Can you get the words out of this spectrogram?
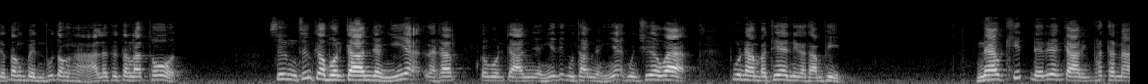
จะต้องเป็นผู้ต้องหาแล้วจะต้องรับโทษ ซึ่งซึ่งกระบวนการอย่างนี้ยนะครับ กระบวนการอย่างนี้ยที่คุณทำอย่างเนี้ยคุณเชื่อว่าผู้นำประเทศนี่กระทำผิด แนวคิดในเรื่องการพัฒนา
